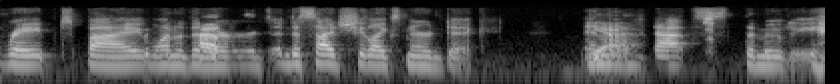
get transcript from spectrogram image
raped by one of the nerds and decides she likes nerd dick. And Yeah. that's the movie.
